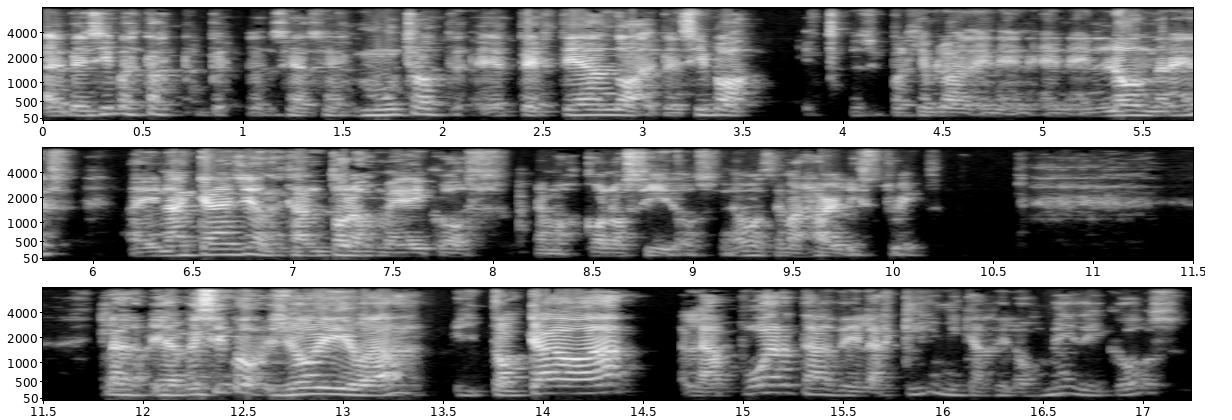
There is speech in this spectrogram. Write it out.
Al principio estás, o sea, mucho eh, testeando, al principio, por ejemplo, en, Londres hay una calle donde están todos los médicos, digamos, conocidos, se llama Harley Street. Claro, y al principio yo iba y tocaba la puerta de las clínicas de los médicos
